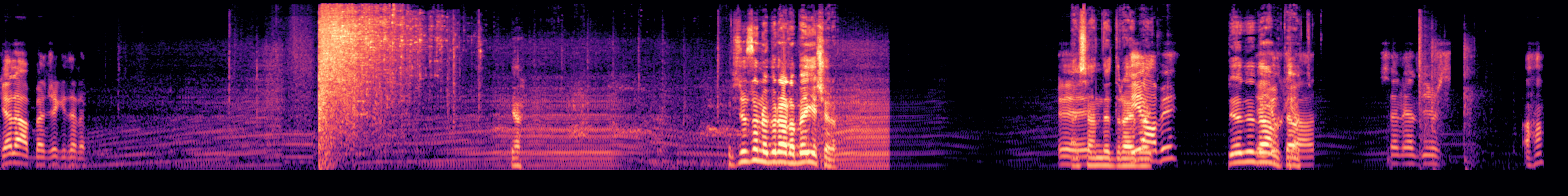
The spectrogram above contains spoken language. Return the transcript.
Gel abi bence gidelim. İstiyorsan öbür arabaya geçerim. Ee, sen de iyi driver. abi. Diyor Ee, devam et. Sen yürüsün. Aha.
